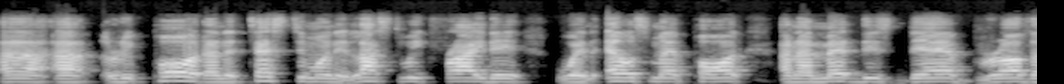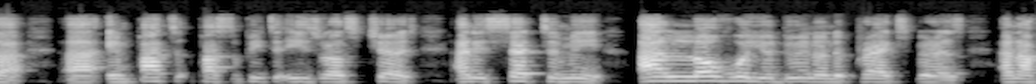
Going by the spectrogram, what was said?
uh, uh, report and a testimony last week, Friday, when Ellesmere Port, and I met this dear brother uh, in Pastor Peter Israel's church. And he said to me, I love what you're doing on the prayer experience, and I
